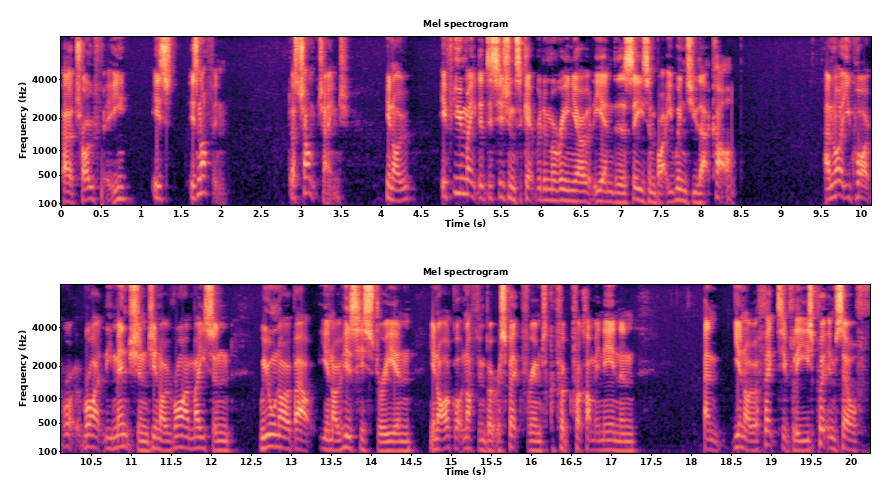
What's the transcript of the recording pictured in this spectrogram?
a trophy is is nothing. That's chump change. You know, if you make the decision to get rid of Mourinho at the end of the season, but he wins you that cup, and like you quite rightly mentioned, you know, Ryan Mason we all know about you know his history, and you know I've got nothing but respect for him to, for, for coming in and and you know effectively he's put himself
